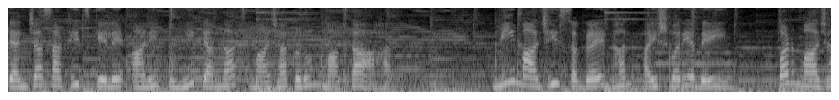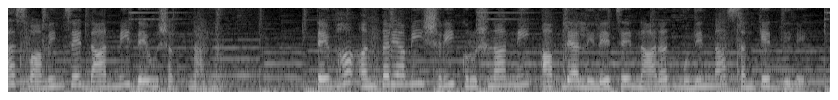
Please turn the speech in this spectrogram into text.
त्यांच्यासाठीच केले आणि तुम्ही त्यांनाच माझ्याकडून मागता आहात. मी माझी सगळे धन ऐश्वर देईन पण माझ्या स्वामींचे दान मी देऊ शकत नाही. तेव्हा अंतर्यामी श्री कृष्णांनी आपल्या लिलेचे नारद मुनींना संकेत दिले.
